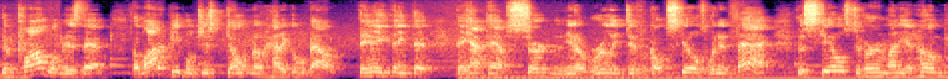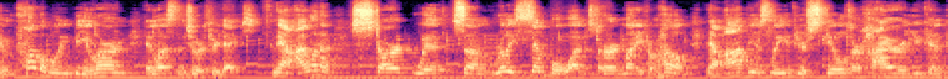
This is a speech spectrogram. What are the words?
The problem is that a lot of people just don't know how to go about it they may think that they have to have certain you know really difficult skills when in fact the skills to earn money at home can probably be learned in less than two or three days. Now I want to start with some really simple ones to earn money from home. Now obviously if your skills are higher you can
